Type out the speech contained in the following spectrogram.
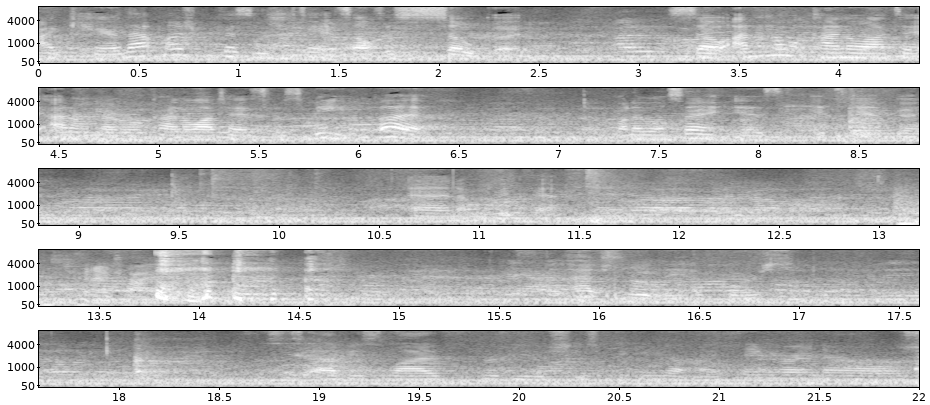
I care that much because the latte itself is so good. So I don't know what kind of latte. I don't remember what kind of latte it's supposed to be, but what I will say is it's damn good. Absolutely, of course. This is Abby's live review. She's picking up my thing right now. She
